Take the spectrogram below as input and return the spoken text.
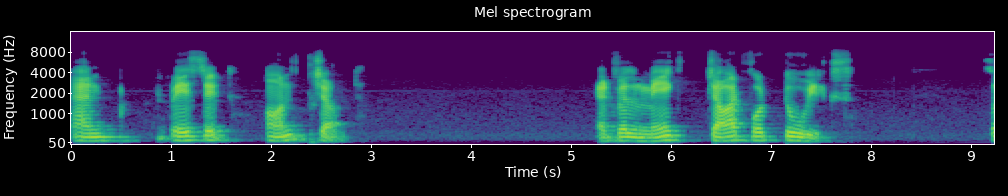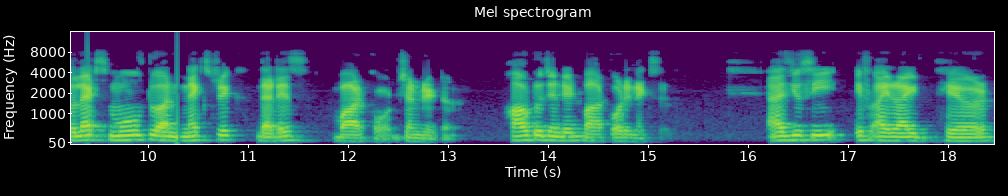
and paste it on chart. It will make chart for two weeks. So let's move to our next trick that is barcode generator. How to generate barcode in Excel. As you see, if I write here,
